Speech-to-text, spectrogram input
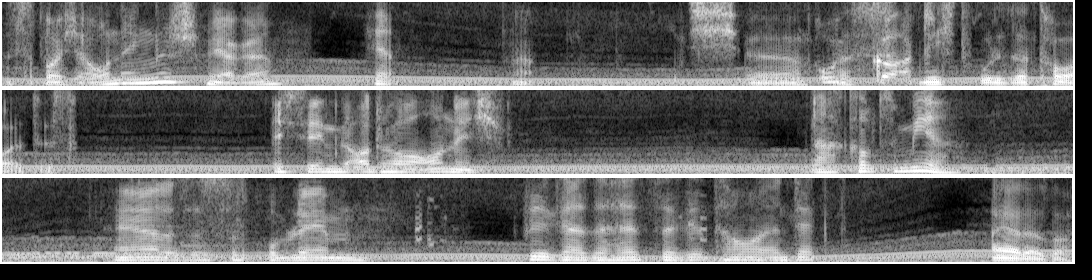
Ist es bei euch auch in Englisch? Ja, gell? Ich äh, Oh weiß Gott. nicht, wo dieser Tower jetzt ist. Ich sehe den Auto auch nicht. Ach, komm zu mir. Ja, das ist das Problem. Spielkaiser, hast du den Tower entdeckt? Ah ja, da ist er.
